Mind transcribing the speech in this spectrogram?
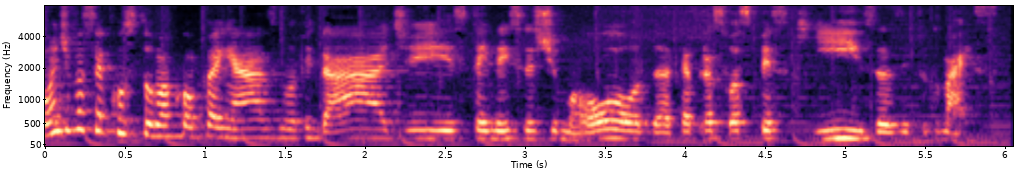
Onde você costuma acompanhar as novidades, tendências de moda, até para suas pesquisas e tudo mais?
